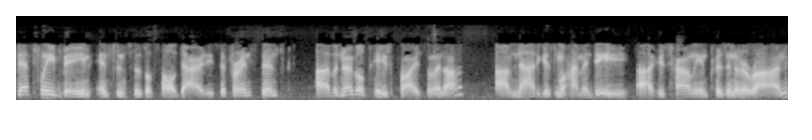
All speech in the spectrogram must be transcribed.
definitely been instances of solidarity. So, for instance, uh, the Nobel Peace Prize winner, um, Narges Mohammadi, uh, who's currently in prison in Iran,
